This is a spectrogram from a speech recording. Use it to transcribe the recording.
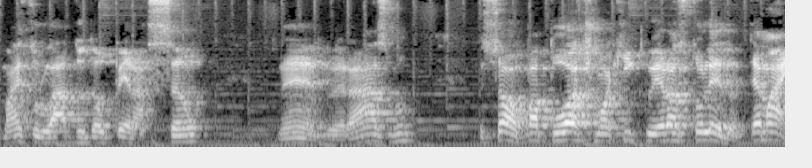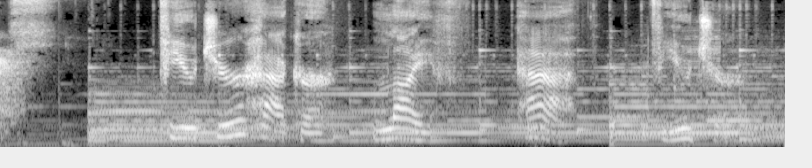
mais do lado da operação, né, do Erasmo. Pessoal, papo ótimo aqui com o Erasmo Toledo. Até mais. Future Hacker Life Path Future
